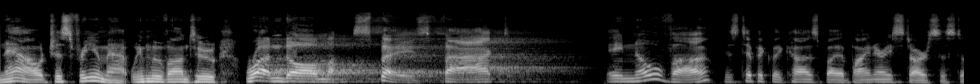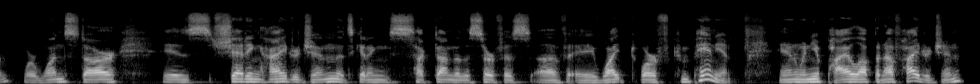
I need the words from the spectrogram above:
Now, just for you, Matt, we move on to Random Space Fact. A nova is typically caused by a binary star system where one star is shedding hydrogen that's getting sucked onto the surface of a white dwarf companion. And when you pile up enough hydrogen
